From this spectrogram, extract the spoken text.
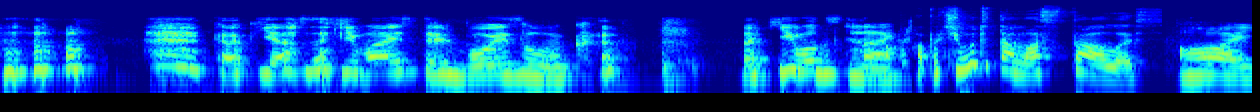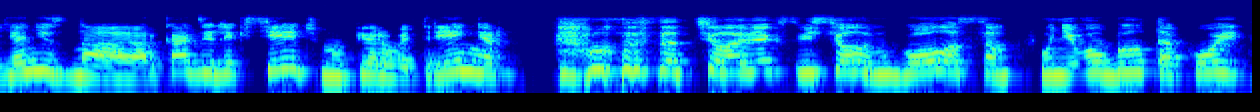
как я занимаюсь стрельбой из лука. Такие вот знаки. А почему ты там осталась? А, я не знаю. Аркадий Алексеевич, мой первый тренер, вот этот человек с веселым голосом, у него был такой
